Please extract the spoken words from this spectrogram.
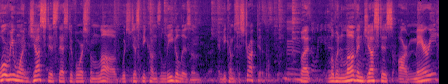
or we want justice that's divorced from love, which just becomes legalism and becomes destructive. Hmm. But when love and justice are married,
